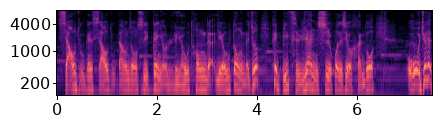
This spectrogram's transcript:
小组跟小组当中是更有流通的、流动的，就是说可以彼此认识，或者是有很多。我觉得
